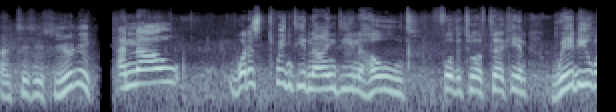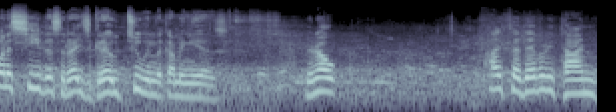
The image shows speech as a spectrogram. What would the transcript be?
and this is unique. And now, what does 2019 hold for the Tour of Turkey, and where do you want to see this race grow to in the coming years? You know, I said every time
